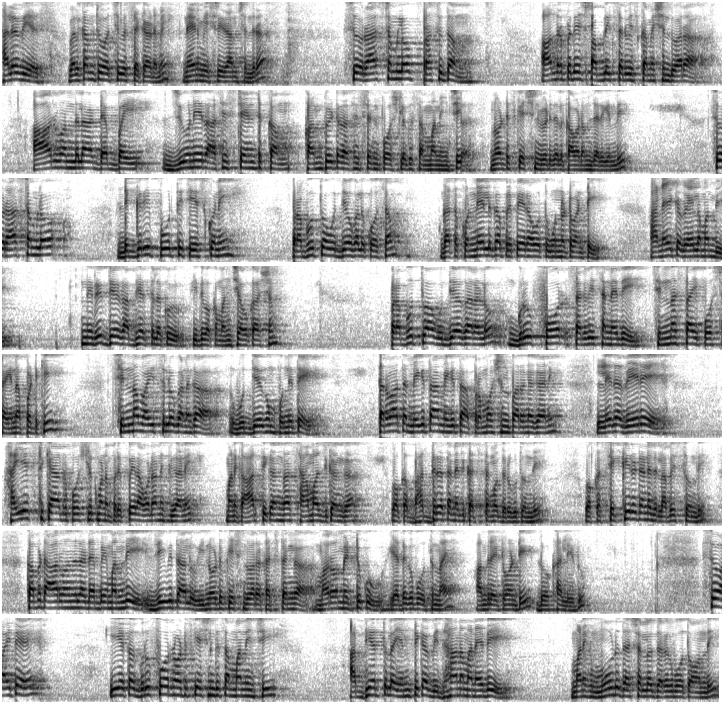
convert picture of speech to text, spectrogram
Hello viewers welcome to Achievers Academy నేను మీ Sriramachandra. So రాష్ట్రంలో ప్రస్తుతం ఆంధ్రప్రదేశ్ పబ్లిక్ సర్వీస్ కమిషన్ ద్వారా ఆరు వందల డెబ్బై junior assistant cum computer assistant పోస్టులకు సంబంధించి నోటిఫికేషన్ విడుదల కావడం జరిగింది. సో రాష్ట్రంలో డిగ్రీ పూర్తి చేసుకుని ప్రభుత్వ ఉద్యోగాల కోసం గత కొన్నేళ్ళుగా ప్రిపేర్ అవుతూ ఉన్నటువంటి అనేక వేల మంది నిరుద్యోగ అభ్యర్థులకు ఇది ఒక మంచి అవకాశం. ప్రభుత్వ ఉద్యోగాలలో గ్రూప్ ఫోర్ సర్వీస్ అనేది చిన్న స్థాయి పోస్ట్ అయినప్పటికీ చిన్న వయసులో కనుక ఉద్యోగం పొందితే తర్వాత మిగతా మిగతా ప్రమోషన్ పరంగా కానీ లేదా వేరే హయ్యెస్ట్ క్యాడర్ పోస్టులకు మనం ప్రిపేర్ అవ్వడానికి కానీ మనకి ఆర్థికంగా సామాజికంగా ఒక భద్రత అనేది ఖచ్చితంగా దొరుకుతుంది. ఒక సెక్యూరిటీ అనేది లభిస్తుంది. కాబట్టి ఆరు వందల డెబ్బై మంది జీవితాలు ఈ నోటిఫికేషన్ ద్వారా ఖచ్చితంగా మరో మెట్టుకు ఎదగబోతున్నాయి. అందులో ఎటువంటి డోకా లేదు. సో అయితే ఈ యొక్క గ్రూప్ ఫోర్ నోటిఫికేషన్కి సంబంధించి అభ్యర్థుల ఎంపిక విధానం అనేది మనకి మూడు దశల్లో జరగబోతోంది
